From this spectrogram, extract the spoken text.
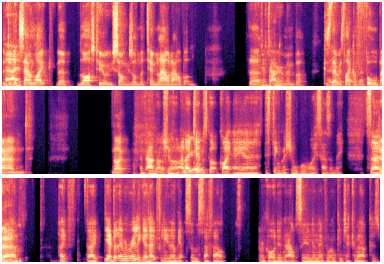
Did No. it sound like the last two songs on the Tim Loud album? Could That I remember because there was like a know. full band. No, I'm not I sure. I know think the Tim's others- got quite a uh, distinguishable voice, hasn't he? So, Yeah. um, hope, so, yeah, but they were really good. Hopefully, they'll get some stuff out, recorded and out soon, and everyone can check them out because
